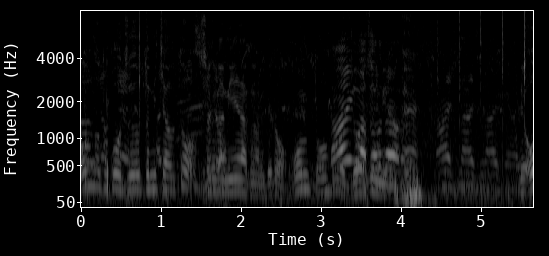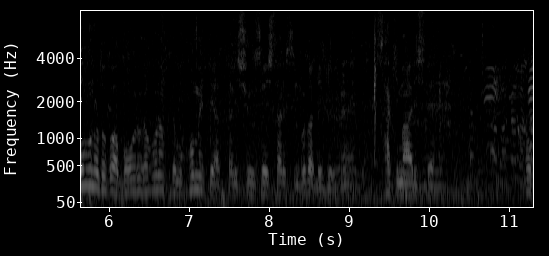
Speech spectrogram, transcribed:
オンのとこをずっと見ちゃうとそれが見えなくなるけどオンとオフを上手に見るっていう。でオフのとこはボールが来なくても褒めてやったり修正したりすることができるよね。先回りして。ちょっ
